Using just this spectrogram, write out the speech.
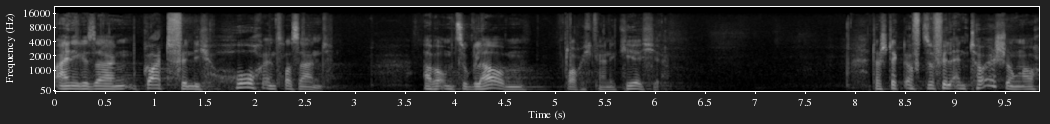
Einige sagen, Gott finde ich hochinteressant, aber um zu glauben, brauche ich keine Kirche. Da steckt oft so viel Enttäuschung auch,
